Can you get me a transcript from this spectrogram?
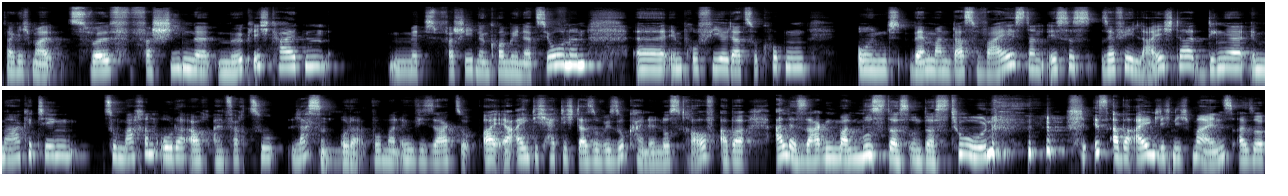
sage ich mal, zwölf verschiedene Möglichkeiten mit verschiedenen Kombinationen äh, im Profil da zu gucken. Und wenn man das weiß, dann ist es sehr viel leichter, Dinge im Marketing zu machen oder auch einfach zu lassen. Oder wo man irgendwie sagt, so, ah, eigentlich hätte ich da sowieso keine Lust drauf, aber alle sagen, man muss das und das tun. ist aber eigentlich nicht meins. Also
